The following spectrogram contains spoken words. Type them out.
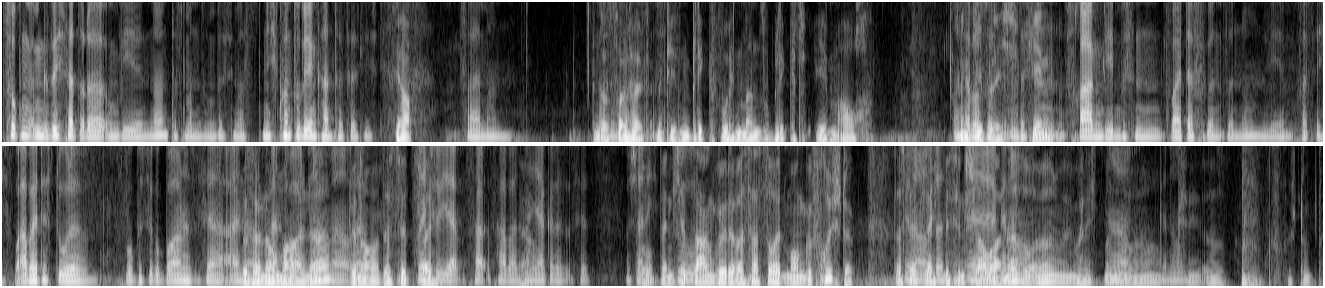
Zucken im Gesicht hat oder irgendwie, ne, dass man so ein bisschen was nicht kontrollieren kann tatsächlich. Ja. Weil man, Und das soll halt mit diesem Blick, wohin man so blickt, eben auch. Ich habe auch so ein bisschen gehen. Fragen, die ein bisschen weiterführend sind, ne? Wie, weiß ich, wo arbeitest du oder wo bist du geboren? Das ist ja eine Das ist halt normal, Antwort, ne? Oder genau, das ist jetzt Welche vielleicht. ja, Fa- Farbe hat Ja. meine Jacke? Das ist jetzt So, wahrscheinlich wenn ich jetzt sagen würde, was hast du heute Morgen gefrühstückt? Das wäre Genau, vielleicht ein das- bisschen ja, schlauer, ne? genau. So, äh, überlegt man Ja, so, ja, genau. okay, äh, pff, gefrühstückt.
